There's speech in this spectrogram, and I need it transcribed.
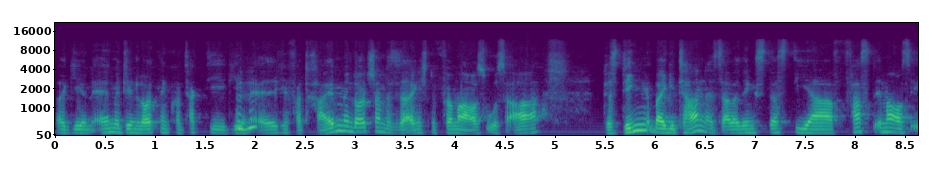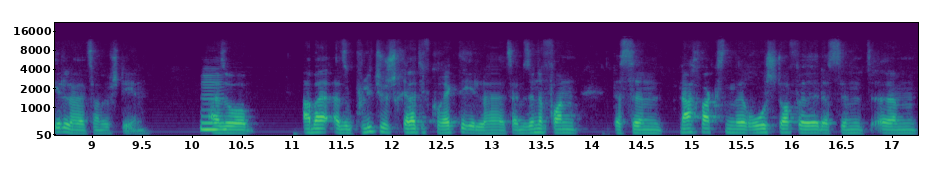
bei GNL mit den Leuten in Kontakt, die GNL mhm. hier vertreiben in Deutschland. Das ist ja eigentlich eine Firma aus USA. Das Ding bei Gitarren ist allerdings, dass die ja fast immer aus Edelhölzern bestehen. Mhm. Also, aber also politisch relativ korrekte Edelhölzer im Sinne von, das sind nachwachsende Rohstoffe, das sind, ähm,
